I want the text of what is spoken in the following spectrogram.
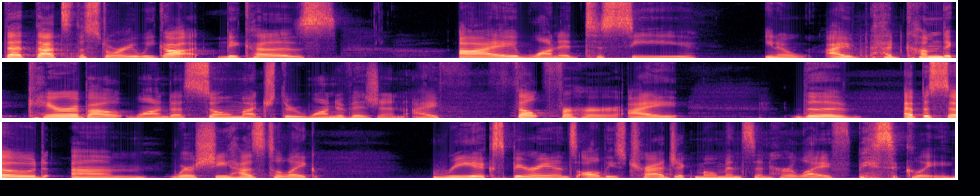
that that's the story we got because I wanted to see you know I had come to care about Wanda so much through WandaVision. I felt for her. I the episode um where she has to like re-experience all these tragic moments in her life basically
